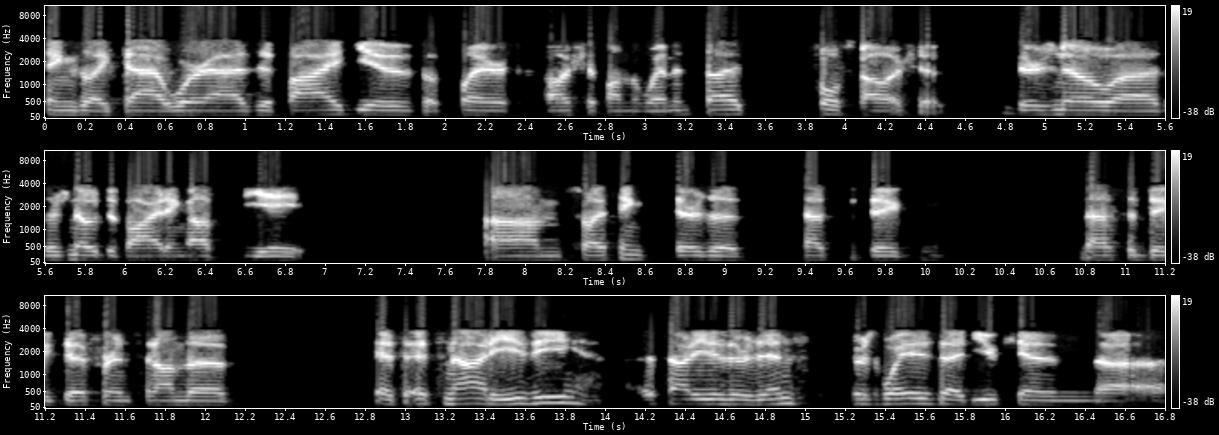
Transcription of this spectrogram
things like that. Whereas if I give a player a scholarship on the women's side, full scholarship. There's no uh, there's no dividing up the eight. Um, so I think there's a that's the big that's the big difference. And on the it's it's not easy. It's not easy. There's in, there's ways that you can uh,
